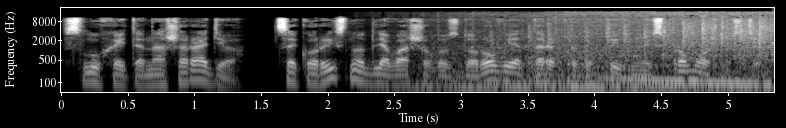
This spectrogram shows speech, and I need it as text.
Слухайте наше радіо, це корисно для вашого здоров'я та репродуктивної спроможності.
